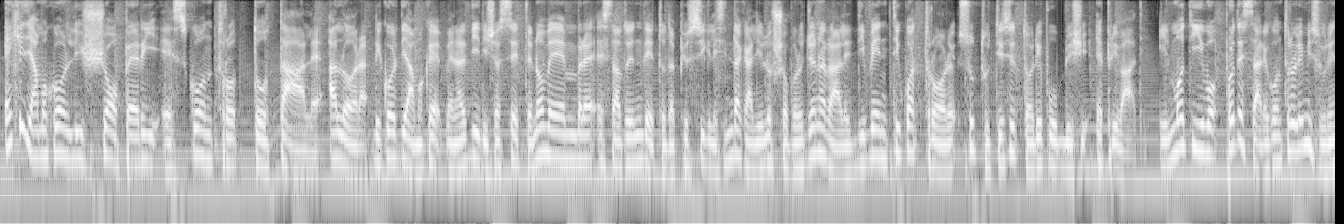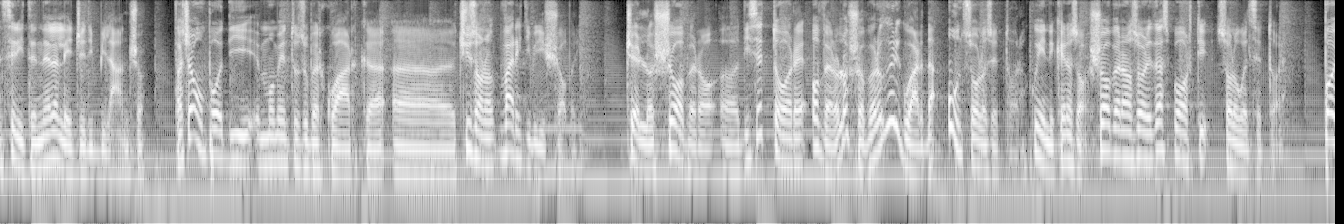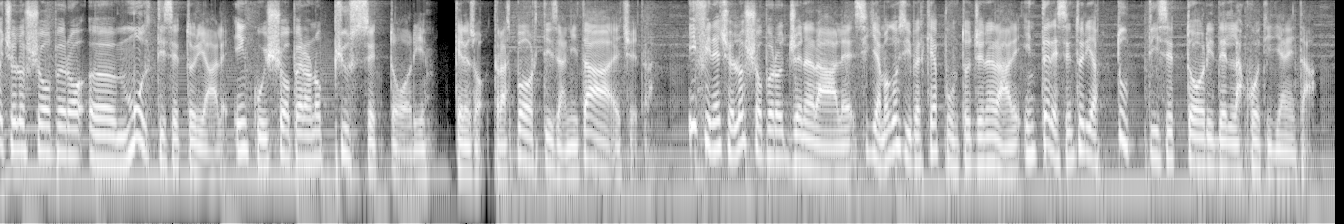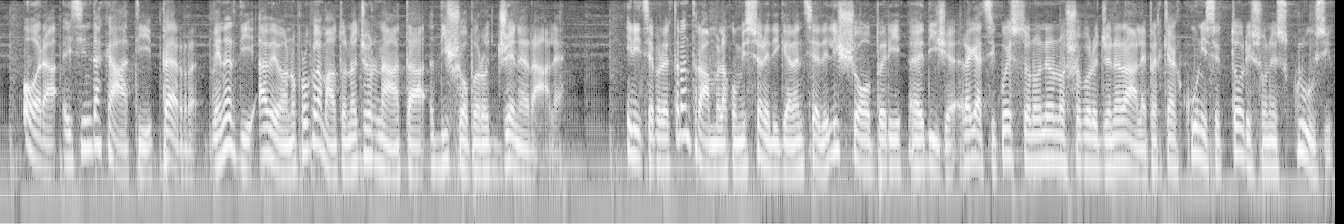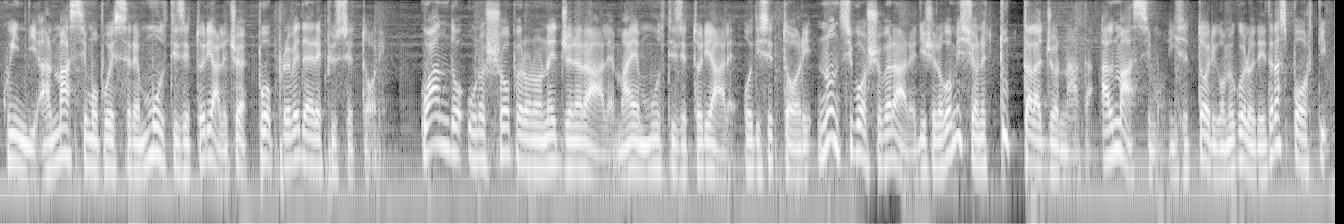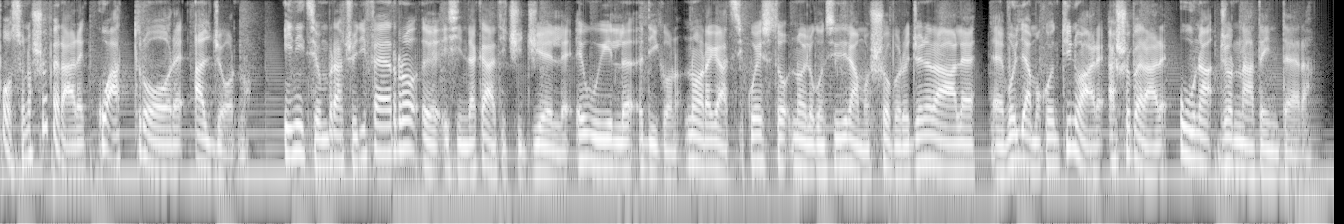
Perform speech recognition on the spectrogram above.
E chiudiamo con gli scioperi e scontro totale. Allora, ricordiamo che venerdì 17 novembre è stato indetto da più sigle sindacali lo sciopero generale di 24 ore su tutti i settori pubblici e privati. Il motivo? Protestare contro le misure inserite nella legge di bilancio. Facciamo un po' di momento super quark. Uh, ci sono vari tipi di scioperi c'è lo sciopero uh, di settore, ovvero lo sciopero che riguarda un solo settore. Quindi, che ne so, scioperano solo i trasporti, solo quel settore. Poi c'è lo sciopero eh, multisettoriale, in cui scioperano più settori, che ne so, trasporti, sanità, eccetera. Infine c'è lo sciopero generale, si chiama così perché appunto generale interessa in teoria tutti i settori della quotidianità. Ora, i sindacati per venerdì avevano proclamato una giornata di sciopero generale. Inizia però il tram tram, la commissione di garanzia degli scioperi eh, dice ragazzi questo non è uno sciopero generale perché alcuni settori sono esclusi, quindi al massimo può essere multisettoriale, cioè può prevedere più settori. Quando uno sciopero non è generale ma è multisettoriale o di settori, non si può scioperare, dice la Commissione, tutta la giornata. Al massimo i settori come quello dei trasporti possono scioperare 4 ore al giorno. Inizia un braccio di ferro, eh, i sindacati CGL e Will dicono no ragazzi questo noi lo consideriamo sciopero generale, eh, vogliamo continuare a scioperare una giornata intera.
